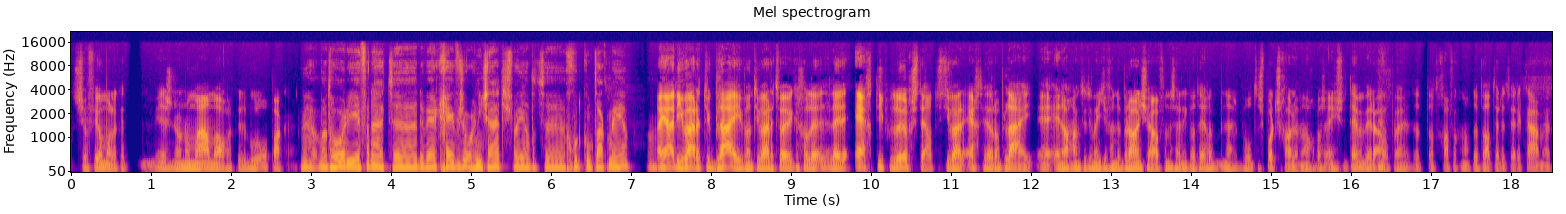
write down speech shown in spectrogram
zoveel mogelijk, het, weer zo normaal mogelijk de boel oppakken. Ja, wat hoorde je vanuit eh, de werkgeversorganisaties waar je altijd eh, goed contact mee hebt? Nou ja, die waren natuurlijk blij, want die waren twee weken gele- geleden echt diep teleurgesteld. Dus die waren echt heel erg blij. En dan hangt het een beetje van de branche af. En dan zijn ik wel tegen, nou, bijvoorbeeld de sportscholen mogen pas 1 september weer Ja. open. Dat, dat gaf ook nog debat in de Tweede Kamer.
